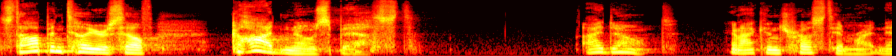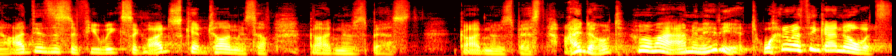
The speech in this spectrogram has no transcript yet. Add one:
Stop and tell yourself god knows best. I don't and i can trust him right now. I did this a few weeks ago. I just kept telling myself god knows best God knows best. I don't. Who am I? I'm an idiot. Why do I think I know what's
